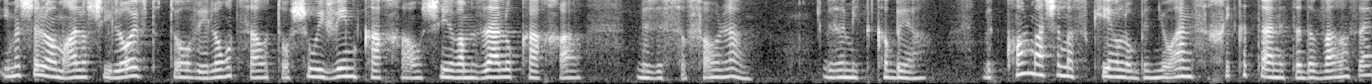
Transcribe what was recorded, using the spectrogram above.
אימא שלו אמרה לו שהיא לא אוהבת אותו והיא לא רוצה אותו, שהוא הבין ככה, או שהיא רמזה לו ככה, וזה סוף העולם. וזה מתקבע, וכל מה שמזכיר לו בניואנס הכי קטן את הדבר הזה,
